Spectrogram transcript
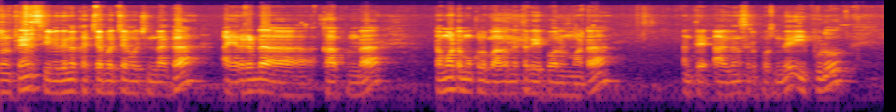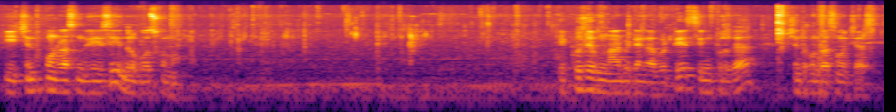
చూడండి ఫ్రెండ్స్ ఈ విధంగా కచ్చా బచ్చాగా వచ్చిన దాకా ఆ ఎర్రగడ్డ కాకుండా టమాటా ముక్కలు బాగా మెత్తగా అయిపోవాలన్నమాట. అంతే ఆ విధంగా సరిపోతుంది. ఇప్పుడు ఈ చింతపండు రసం తీసి ఇందులో పోసుకుందాం. ఎక్కువసేపు నానబెట్టాం కాబట్టి సింపుల్గా చింతపండు రసం వచ్చేస్తుంది.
